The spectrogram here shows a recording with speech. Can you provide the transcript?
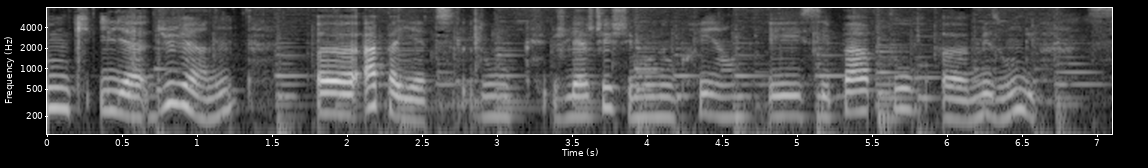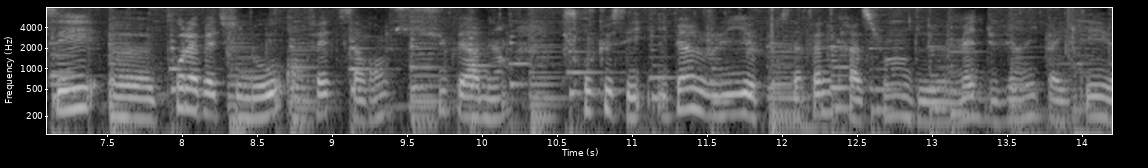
Donc il y a du vernis euh, à paillettes. Donc je l'ai acheté chez Monoprix. Hein. et c'est pas pour mes ongles. C'est pour la pâte. En fait ça rend super bien. Je trouve que c'est hyper joli pour certaines créations de mettre du vernis pailleté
